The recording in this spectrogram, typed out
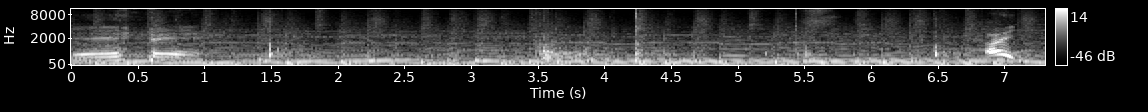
えー。はい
